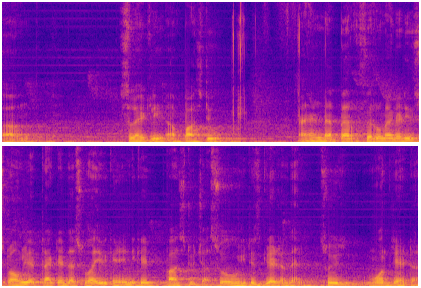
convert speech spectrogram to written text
um, slightly uh, positive and uh, ferromagnet is strongly attracted that's why we can indicate positive charge. So it is greater than so is more greater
